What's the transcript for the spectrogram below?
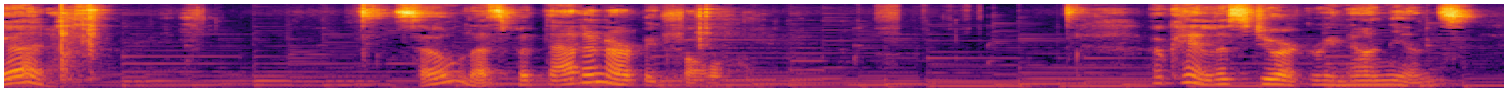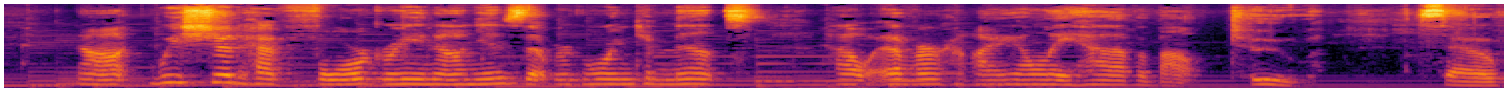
Good. So let's put that in our big bowl. Okay, let's do our green onions. Now, we should have four green onions that we're going to mince. However, I only have about two. So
